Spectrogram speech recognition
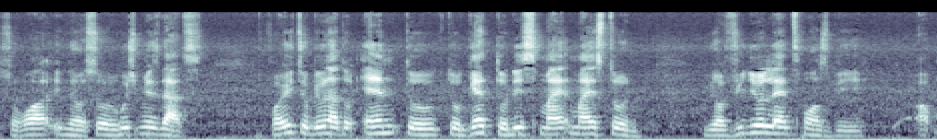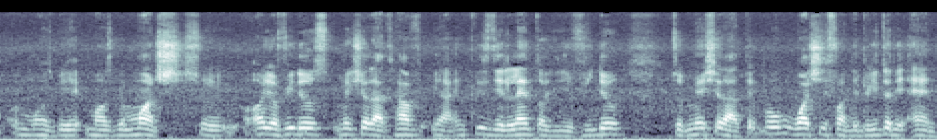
So what you know so which means that for you to be able to end to to get to this milestone your video length must be uh, must be must be much. So all your videos make sure that have yeah, increase the length of the video to make sure that people watch it from the beginning to the end.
